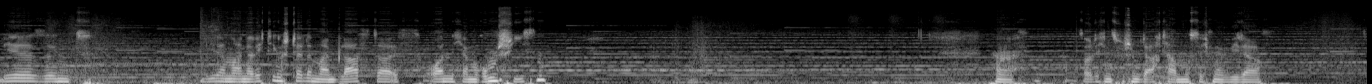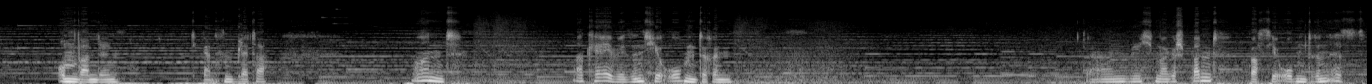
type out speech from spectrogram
Wir sind wieder mal an der richtigen Stelle. Mein Blaster ist ordentlich am Rumschießen. Sollte ich inzwischen bedacht haben, muss ich mal wieder umwandeln. Die ganzen Blätter. Und... Okay, wir sind hier oben drin. Dann bin ich mal gespannt, was hier oben drin ist.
